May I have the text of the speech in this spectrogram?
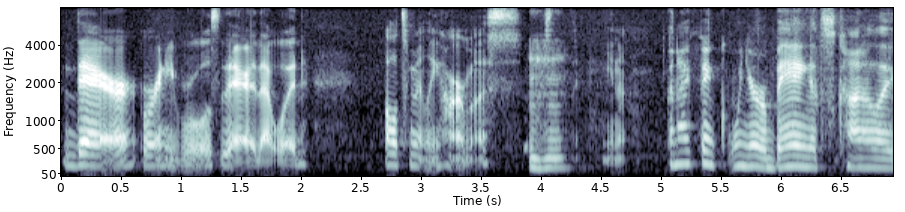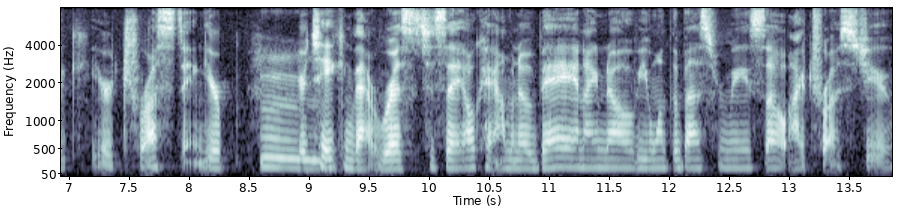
there or any rules there that would ultimately harm us. or something, You know. And I think when you're obeying, it's kind of like you're trusting. You're you're taking that risk to say, okay, I'm going to obey, and I know you want the best for me, so I trust you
